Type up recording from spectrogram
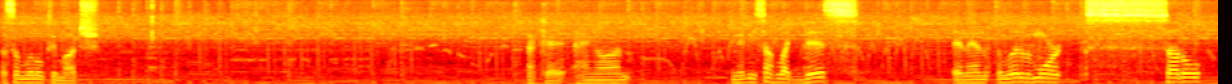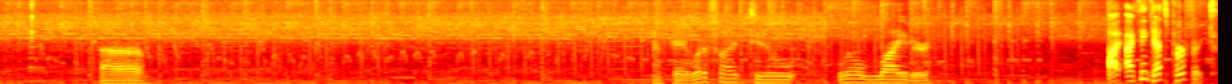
That's a little too much. Okay, hang on. Maybe something like this. And then a little bit more subtle. Uh, okay, what if I do a little lighter? I, I think that's perfect.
